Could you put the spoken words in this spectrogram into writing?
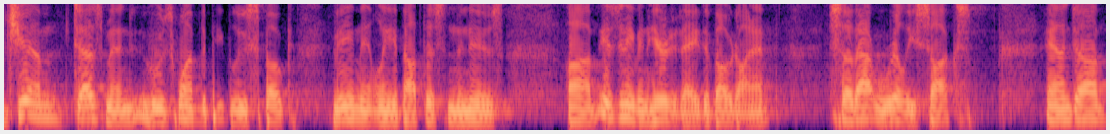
Jim Desmond, who's one of the people who spoke vehemently about this in the news, um, isn't even here today to vote on it. So that really sucks. And, uh,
